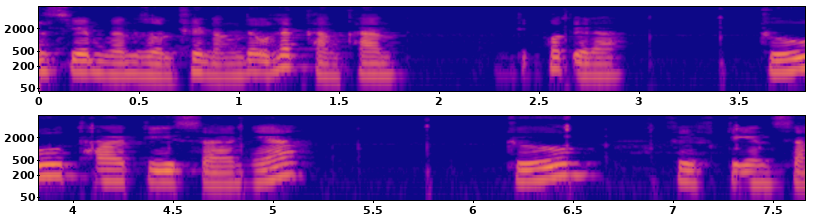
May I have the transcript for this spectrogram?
LCM kan zon thin ang deuh hlek khang khan ti phot ira 230 sa nia 215 sa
